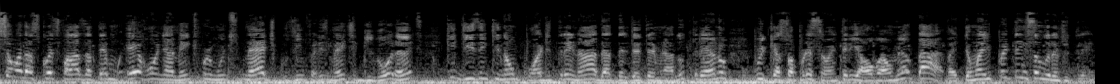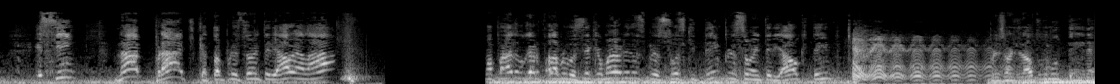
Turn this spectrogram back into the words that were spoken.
Isso é uma das coisas faladas até erroneamente por muitos médicos, infelizmente, ignorantes, que dizem que não pode treinar de determinado treino porque a sua pressão arterial vai aumentar, vai ter uma hipertensão durante o treino. E sim, na prática, tua pressão arterial ela uma parada que eu quero falar pra você é que a maioria das pessoas que tem pressão arterial, que tem. Pressão arterial todo mundo tem, né?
